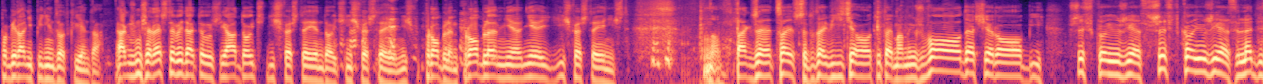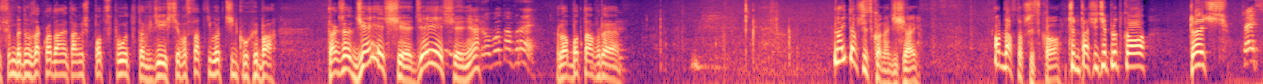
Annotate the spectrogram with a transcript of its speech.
pobieranie pieniędzy od klienta. A Jak już muszę resztę wydać, to już ja Deutsch nicht verstehen Deutsch, nicht verstehen, nicht, problem, problem, nie, nie, nicht verstehen nicht. No, także co jeszcze? Tutaj widzicie, o tutaj mamy już wodę się robi, wszystko już jest, wszystko już jest. LEDy są, będą zakładane tam już pod spód, to widzieliście w ostatnim odcinku chyba. Także dzieje się, dzieje się, nie? Robota w re. Robota w re. No i to wszystko na dzisiaj. Od nas to wszystko. Czym ta się cieplutko? Cześć! Cześć!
